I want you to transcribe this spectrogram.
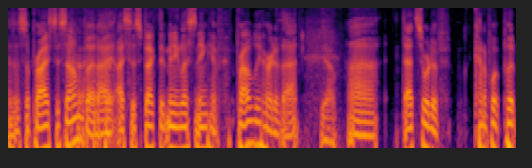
as a surprise to some, but I, I, suspect that many listening have probably heard of that. Yeah, uh, that's sort of kind of what put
